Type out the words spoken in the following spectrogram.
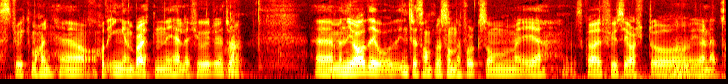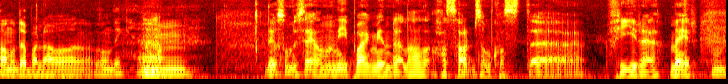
streak med han. Eh, hadde ingen Brighton i hele fjor, tror jeg. Eh, men ja, det er jo interessant med sånne folk som er, skal være fus i alt og Mm. gjerne ta noen dødballer og, og sånne ting. Mm. Um, Det er jo som du sier, han har ni poeng mindre enn Hazard, som koster fire mer. Mm.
